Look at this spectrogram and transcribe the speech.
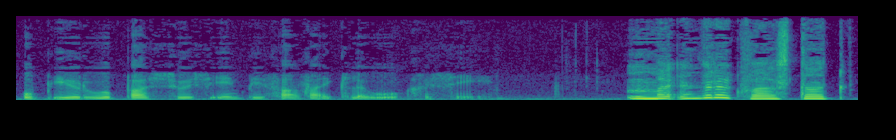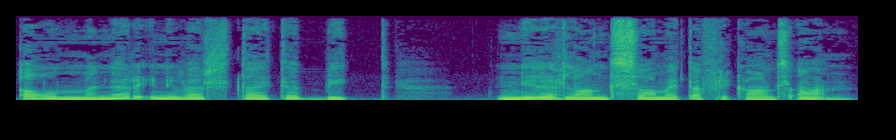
op Europa soos NP van Wyk Lou ook gesê het. My indruk was dat al minder universiteite bied Nederlands saam met Afrikaans aan.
